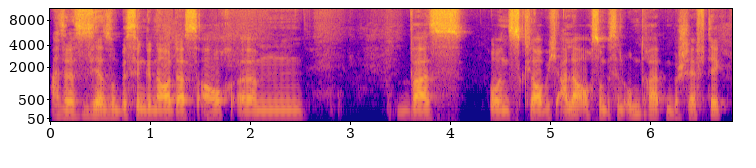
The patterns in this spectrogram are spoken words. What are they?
Also das ist ja so ein bisschen genau das auch, ähm, was uns, glaube ich, alle auch so ein bisschen umtreibt und beschäftigt,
